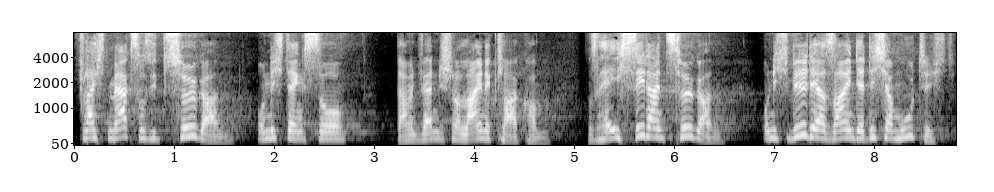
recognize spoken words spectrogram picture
vielleicht merkst, wo sie zögern und nicht denkst so, damit werden die schon alleine klarkommen. Sondern hey, ich sehe dein Zögern und ich will der sein, der dich ermutigt.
